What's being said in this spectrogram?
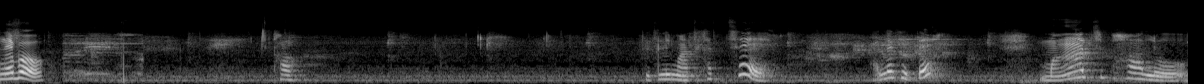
নেব? খাও। তিতলি মাছ খাচ্ছে? ভালো খেতে? মাছ ভালো।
